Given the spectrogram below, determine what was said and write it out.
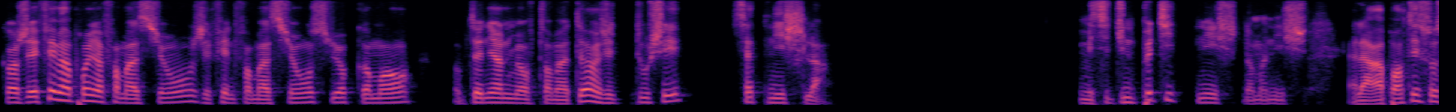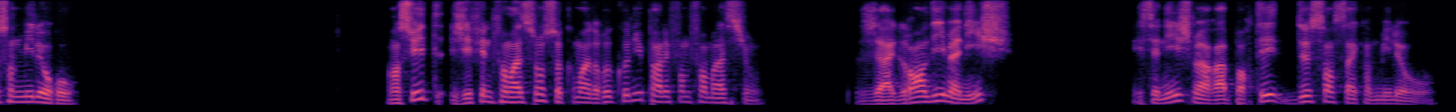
Quand j'ai fait ma première formation, j'ai fait une formation sur comment obtenir un numéro de formateur j'ai touché cette niche-là. Mais c'est une petite niche dans ma niche. Elle a rapporté 60 000 euros. Ensuite, j'ai fait une formation sur comment être reconnu par les fonds de formation. J'ai agrandi ma niche et cette niche m'a rapporté 250 000 euros.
